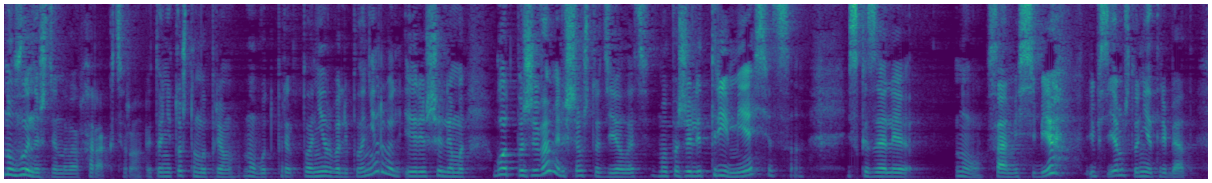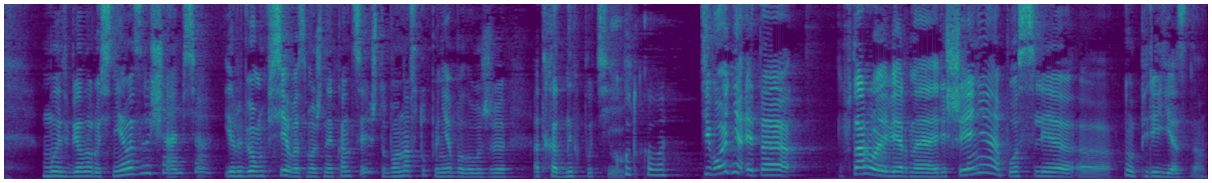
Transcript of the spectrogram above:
ну, вынужденного характера. Это не то, что мы прям, ну, вот планировали, планировали, и решили мы, год поживем и решим, что делать. Мы пожили три месяца и сказали, ну, сами себе и всем, что нет, ребят, мы в Беларусь не возвращаемся и рвем все возможные концы, чтобы у нас тупо не было уже отходных путей. Хуткого. Сегодня это второе верное решение после э, ну, переезда.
